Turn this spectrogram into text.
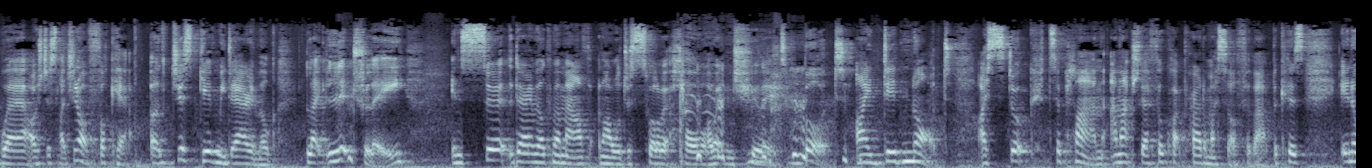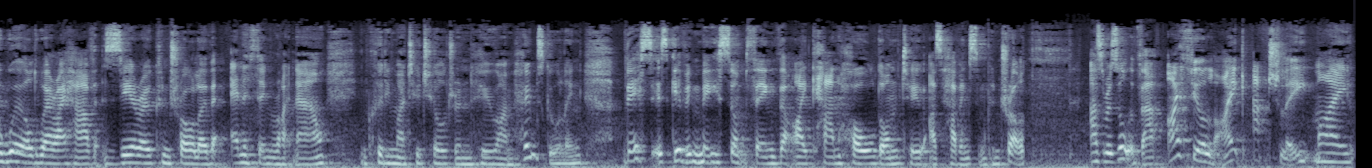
where I was just like, you know what, fuck it. Uh, just give me dairy milk. Like, literally, insert the dairy milk in my mouth and I will just swallow it whole. I won't chew it. But I did not. I stuck to plan, and actually, I feel quite proud of myself for that because in a world where I have zero control over anything right now, including my two children who I'm homeschooling, this is giving me something that I can hold on to as having some control. As a result of that, I feel like actually my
